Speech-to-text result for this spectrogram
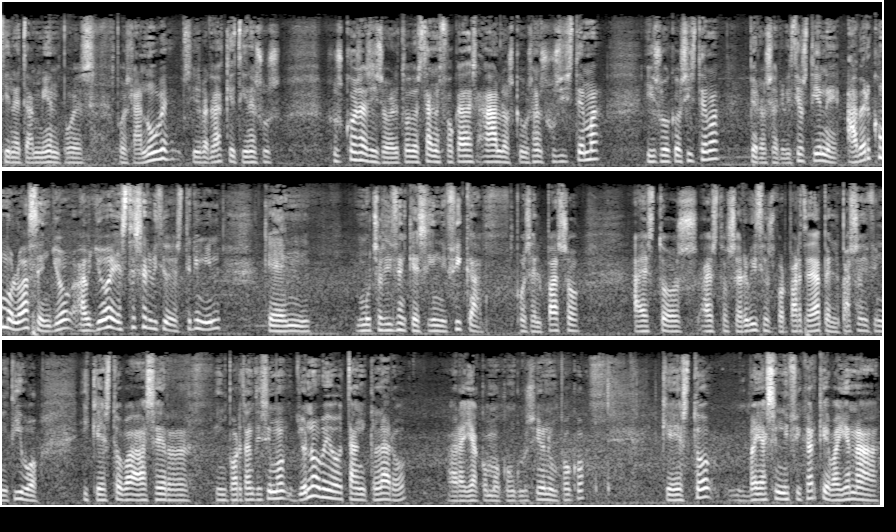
tiene también pues, pues la nube, si es verdad que tiene sus, sus cosas y sobre todo están enfocadas a los que usan su sistema y su ecosistema, pero servicios tiene. A ver cómo lo hacen. Yo, yo este servicio de streaming, que muchos dicen que significa pues el paso a estos, a estos servicios por parte de Apple, el paso definitivo, y que esto va a ser importantísimo, yo no veo tan claro, ahora ya como conclusión un poco, que esto vaya a significar que vayan a,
